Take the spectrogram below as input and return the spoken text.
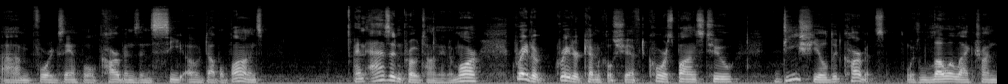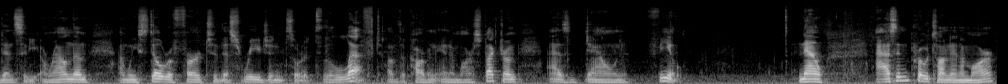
um, for example, carbons in CO double bonds. And as in proton NMR, greater, greater chemical shift corresponds to deshielded carbons with low electron density around them, and we still refer to this region sort of to the left of the carbon NMR spectrum as downfield. Now, as in proton NMR,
